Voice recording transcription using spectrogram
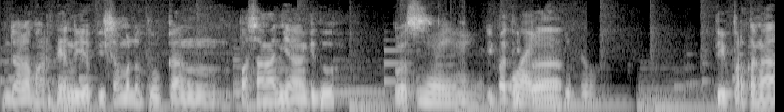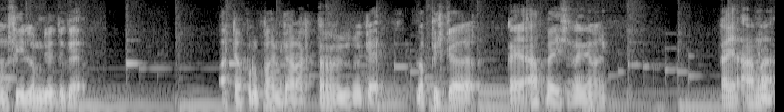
Dalam artian dia bisa menentukan pasangannya gitu. Terus iya iya iya. tiba-tiba Wise gitu. di pertengahan film dia tuh kayak ada perubahan karakter gitu kayak lebih ke kayak apa ya istilahnya kayak anak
